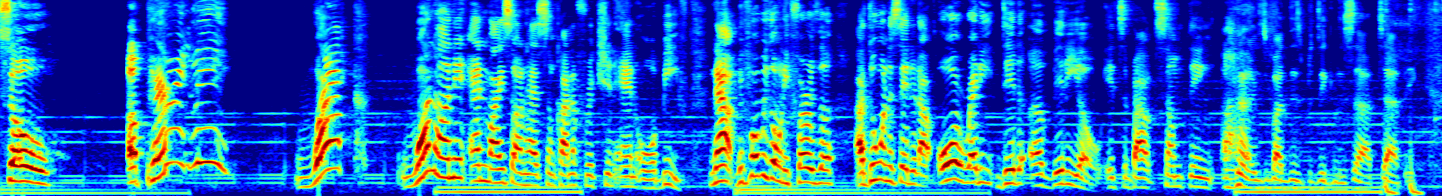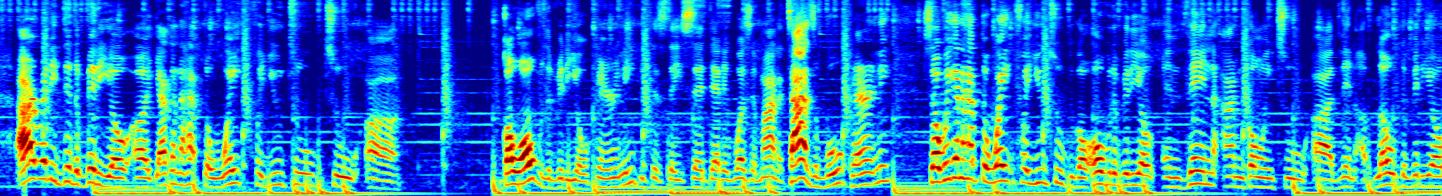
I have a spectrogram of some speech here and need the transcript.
So apparently, Wack 100 and Mysonne has some kind of friction and or beef. Now, before we go any further, I do want to say that I already did a video. It's about something. Uh, it's about this particular topic. I already did a video. Uh, y'all gonna have to wait for YouTube to uh, go over the video apparently because they said that it wasn't monetizable apparently. So we're gonna have to wait for YouTube to go over the video, and then I'm going to uh, then upload the video.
